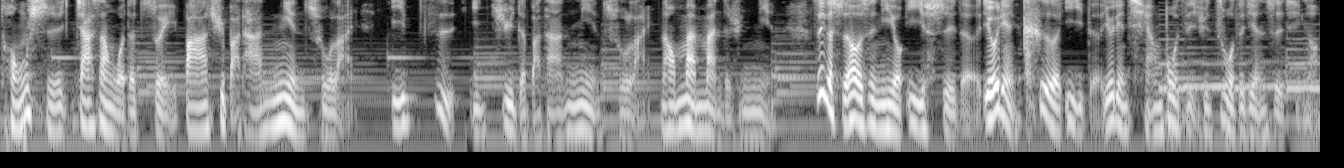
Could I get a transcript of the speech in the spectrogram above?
同时加上我的嘴巴去把它念出来。一字一句的把它念出来，然后慢慢的去念。这个时候是你有意识的，有点刻意的，有点强迫自己去做这件事情哦。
